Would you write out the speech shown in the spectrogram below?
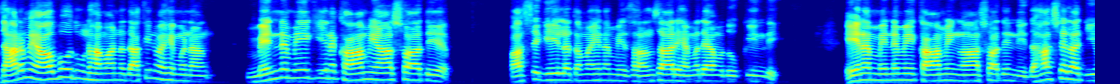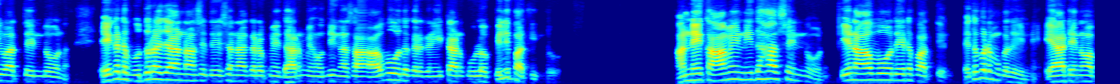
ධර්මය අවබෝධ වුණාම අන්න දකින්න එහෙමනම් මෙන්න මේ කියන කාමී ආස්වාදය පස්සේ ගිහිල්ලා තමයි එහෙනම් මේ සංසාරේ හැමදාම දුක් විඳින්නේ. එහෙනම් මෙන්න මේ කාමෙන් ආස්වාදයෙන් නිදහස් වෙලා ජීවත් වෙන්න ඕන. ඒකට බුදුරජාණන් වහන්සේ දේශනා කරපු මේ ධර්මය හොඳින් අස අවබෝධ කරගෙන ඊට අනුකූලව පිළිපදින්න ඕන. අන්න ඒ කාමෙන් නිදහස් වෙන්න ඕන. කියන අවබෝධයටපත් වෙන්න. එතකොට මොකද වෙන්නේ? එයාට එනවා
